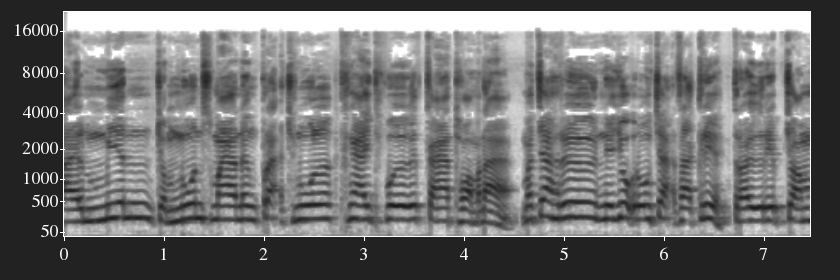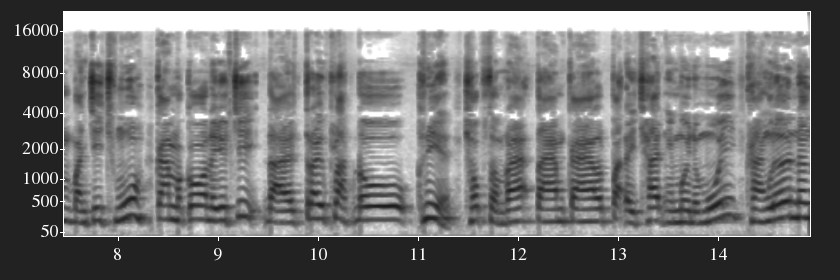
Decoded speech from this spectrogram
ដែលមានចំនួនស្មើនឹងប្រាក់ឈ្នួលថ្ងៃធ្វើការធម្មតាម្ចាស់ឬនាយករោងចក្រសហគ្រាសត្រូវរៀបចំបញ្ជីឈ្មោះកម្មករនយោជិដែលត្រូវផ្លាស់ប្ដូរគ្នាឈប់សម្រាកតាមកាលបរិច្ឆេទនីមួយៗខាងលើនឹង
